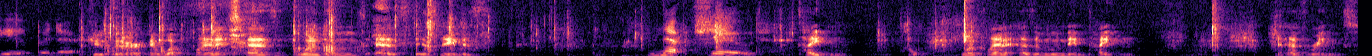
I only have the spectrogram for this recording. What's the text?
Jupiter. Jupiter. And what planet has one of the moons as its name is Neptune. Titan? What planet has a moon named Titan? It has rings.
